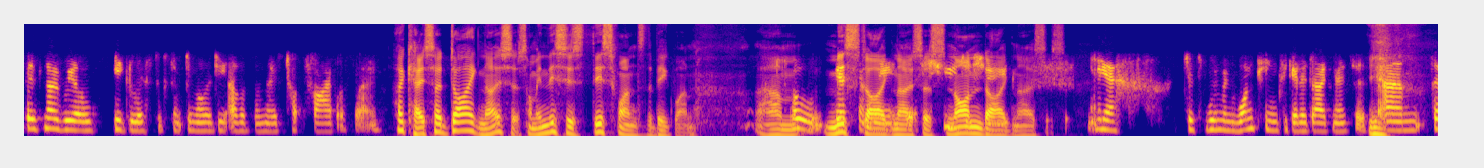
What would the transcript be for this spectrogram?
there's no real big list of symptomology other than those top five or so. Okay, so diagnosis. I mean, this is this one's the big one. Um, oh, misdiagnosis, non-diagnosis. Yeah, just women wanting to get a diagnosis. Yeah. Um, so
